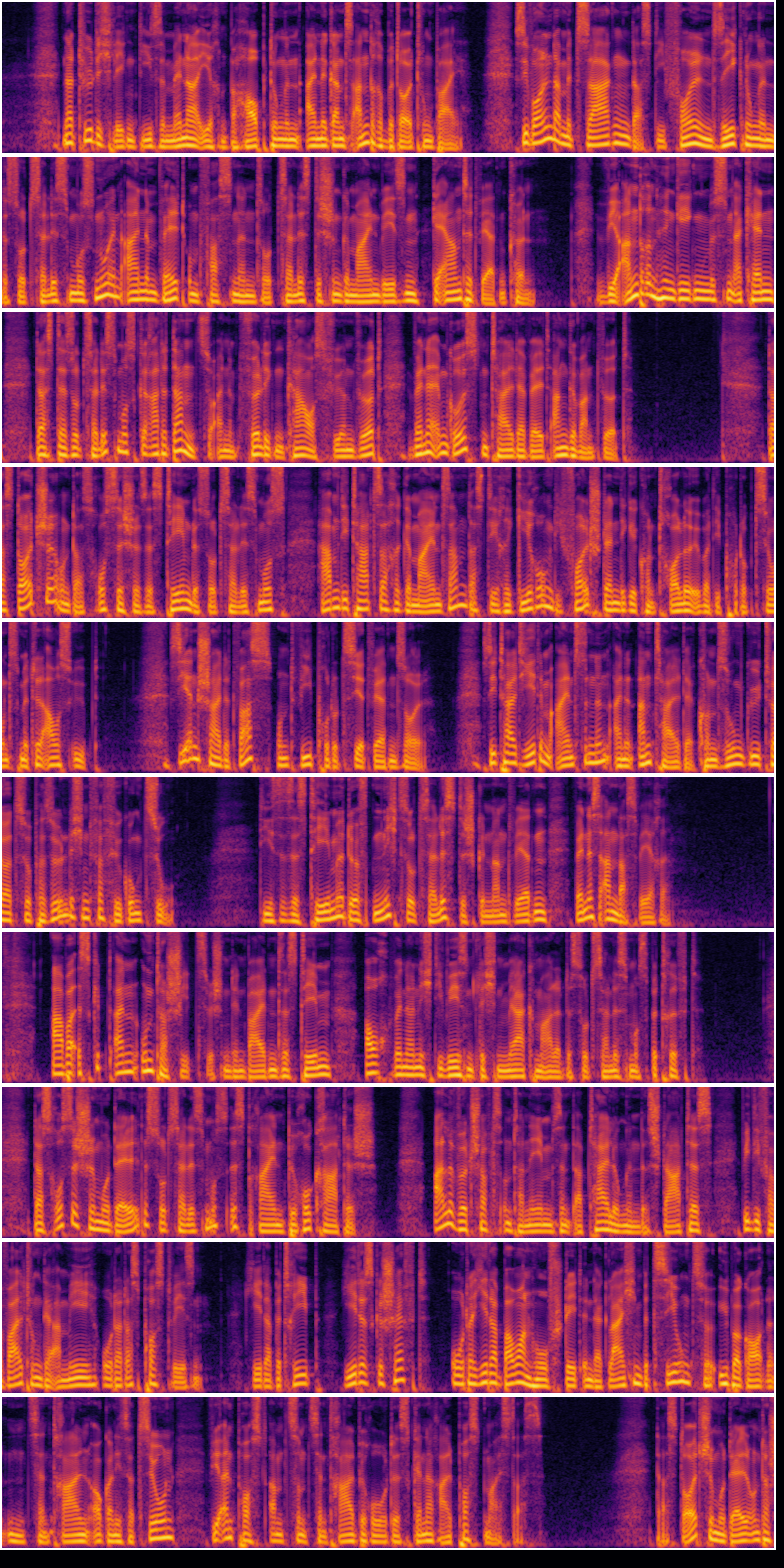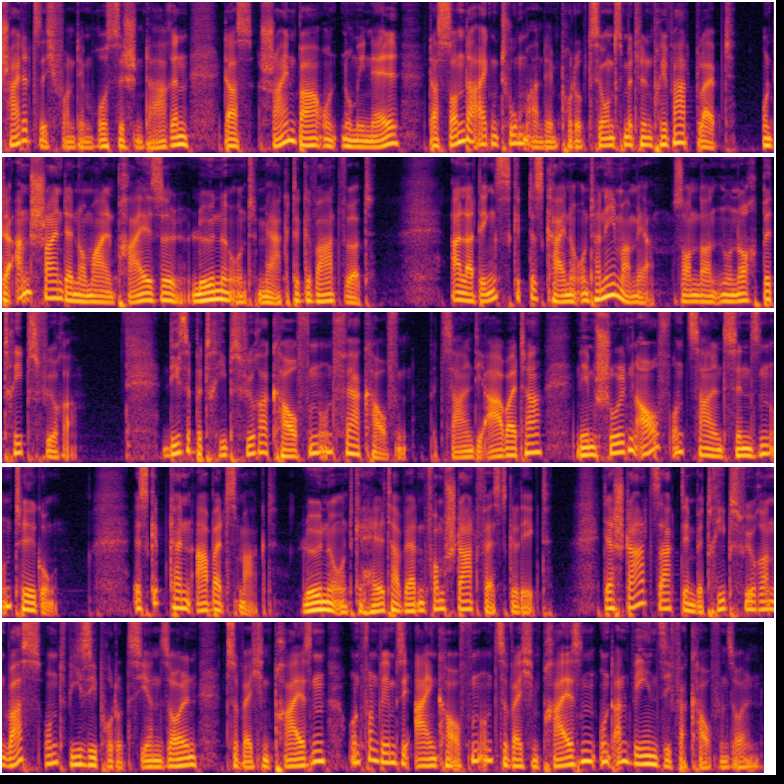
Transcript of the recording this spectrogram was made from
Natürlich legen diese Männer ihren Behauptungen eine ganz andere Bedeutung bei. Sie wollen damit sagen, dass die vollen Segnungen des Sozialismus nur in einem weltumfassenden sozialistischen Gemeinwesen geerntet werden können. Wir anderen hingegen müssen erkennen, dass der Sozialismus gerade dann zu einem völligen Chaos führen wird, wenn er im größten Teil der Welt angewandt wird. Das deutsche und das russische System des Sozialismus haben die Tatsache gemeinsam, dass die Regierung die vollständige Kontrolle über die Produktionsmittel ausübt. Sie entscheidet, was und wie produziert werden soll. Sie teilt jedem Einzelnen einen Anteil der Konsumgüter zur persönlichen Verfügung zu. Diese Systeme dürften nicht sozialistisch genannt werden, wenn es anders wäre. Aber es gibt einen Unterschied zwischen den beiden Systemen, auch wenn er nicht die wesentlichen Merkmale des Sozialismus betrifft. Das russische Modell des Sozialismus ist rein bürokratisch. Alle Wirtschaftsunternehmen sind Abteilungen des Staates, wie die Verwaltung der Armee oder das Postwesen. Jeder Betrieb, jedes Geschäft, oder jeder Bauernhof steht in der gleichen Beziehung zur übergeordneten zentralen Organisation wie ein Postamt zum Zentralbüro des Generalpostmeisters. Das deutsche Modell unterscheidet sich von dem russischen darin, dass scheinbar und nominell das Sondereigentum an den Produktionsmitteln privat bleibt und der Anschein der normalen Preise, Löhne und Märkte gewahrt wird. Allerdings gibt es keine Unternehmer mehr, sondern nur noch Betriebsführer. Diese Betriebsführer kaufen und verkaufen, bezahlen die Arbeiter, nehmen Schulden auf und zahlen Zinsen und Tilgung. Es gibt keinen Arbeitsmarkt. Löhne und Gehälter werden vom Staat festgelegt. Der Staat sagt den Betriebsführern, was und wie sie produzieren sollen, zu welchen Preisen und von wem sie einkaufen und zu welchen Preisen und an wen sie verkaufen sollen.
